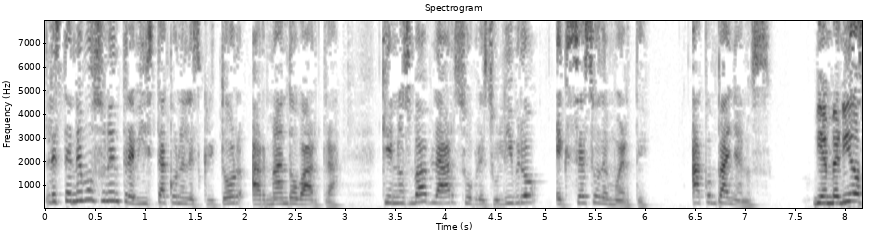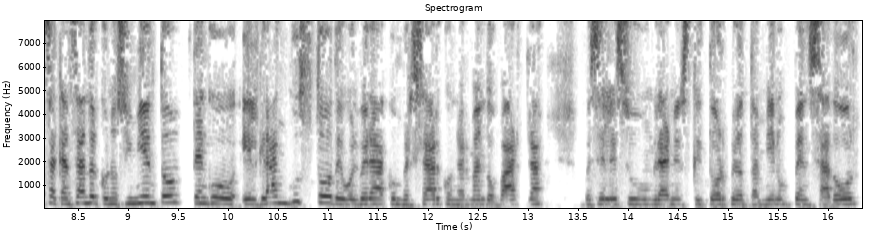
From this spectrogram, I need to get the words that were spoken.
les tenemos una entrevista con el escritor Armando Bartra, quien nos va a hablar sobre su libro Exceso de Muerte. Acompáñanos. Bienvenidos a Alcanzando el Conocimiento. Tengo el gran gusto de volver a conversar con Armando Bartra, pues él es un gran escritor, pero también un pensador.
